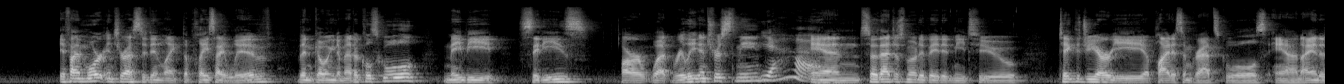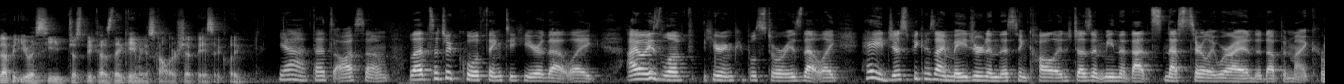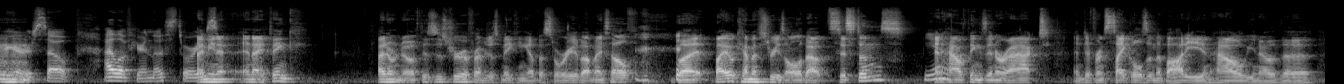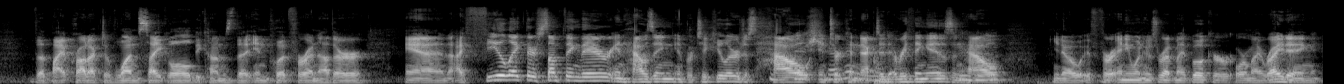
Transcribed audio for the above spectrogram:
if I'm more interested in like the place I live than going to medical school, maybe cities are what really interests me. Yeah. And so that just motivated me to take the GRE, apply to some grad schools, and I ended up at USC just because they gave me a scholarship, basically. Yeah, that's awesome. Well, that's such a cool thing to hear that, like, I always love hearing people's stories that, like, hey, just because I majored in this in college doesn't mean that that's necessarily where I ended up in my career. Mm-hmm. So I love hearing those stories. I mean, and I think. I don't know if this is true, if I'm just making up a story about myself, but biochemistry is all about systems yeah. and how things interact and different cycles in the body and how, you know, the the byproduct of one cycle becomes the input for another. And I feel like there's something there in housing in particular, just how sure. interconnected everything is and mm-hmm. how, you know, if for anyone who's read my book or, or my writing,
